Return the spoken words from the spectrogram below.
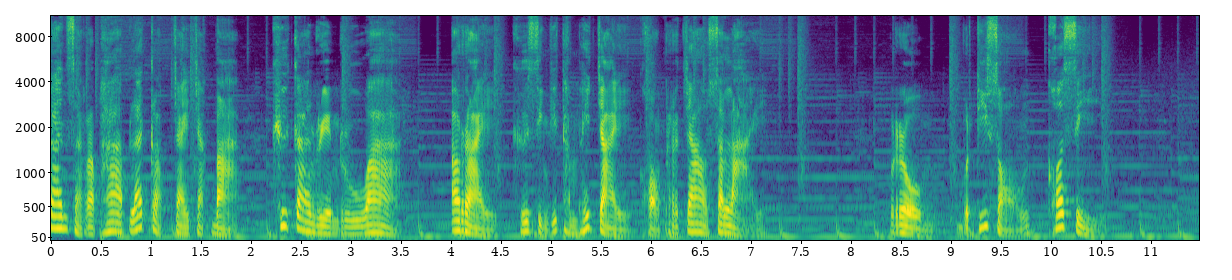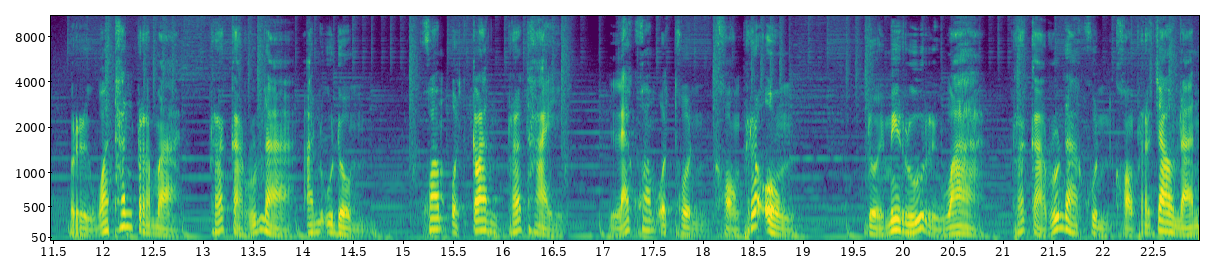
การสารภาพและกลับใจจากบาปคือการเรียนรู้ว่า อะไรคือสิ่งที่ทำให้ใจของพระเจ้าสลาย โรม บทที่ 2 ข้อ 4 หรือว่าท่านประมาทพระกรุณาอันอุดม ความอดกลั้นพระไทยและความอดทนของพระองค์ โดยไม่รู้หรือว่า พระกรุณาคุณของพระเจ้านั้น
